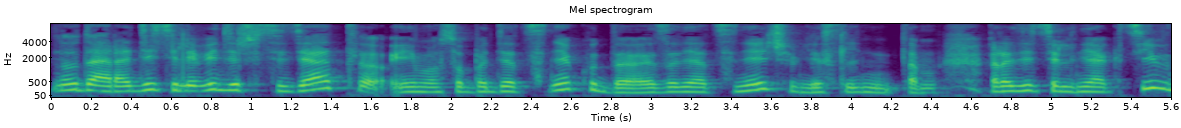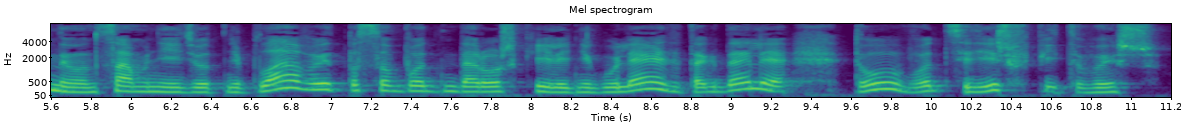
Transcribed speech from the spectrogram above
Ну да, родители, видишь, сидят, им особо деться некуда, заняться нечем. Если там родитель не активный, он сам не идет, не плавает по свободной дорожке или не гуляет и так далее, то вот сидишь, впитываешь.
